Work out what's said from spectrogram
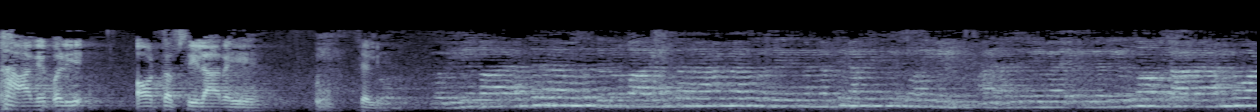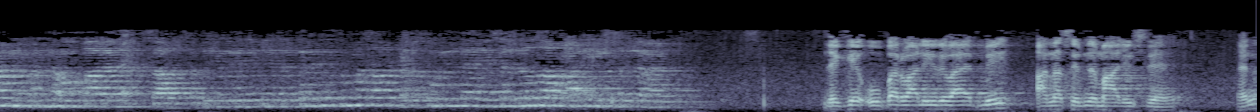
آگے پڑھیے، اور تفصیل آ رہی ہے۔ چلیے دیکھیے اوپر والی روایت بھی انس ابن مالک سے ہے ہے نا؟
